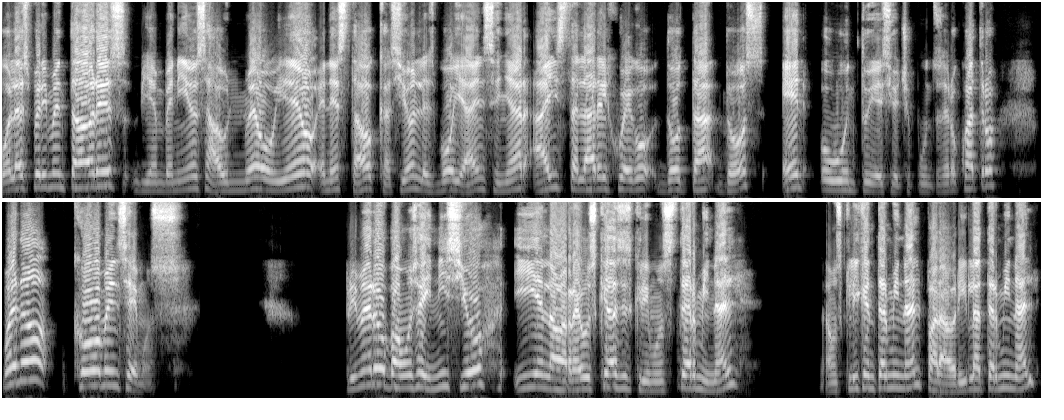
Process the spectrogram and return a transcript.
Hola experimentadores, bienvenidos a un nuevo video. En esta ocasión les voy a enseñar a instalar el juego Dota 2 en Ubuntu 18.04. Bueno, comencemos. Primero vamos a inicio y en la barra de búsqueda escribimos terminal. Damos clic en terminal para abrir la terminal.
